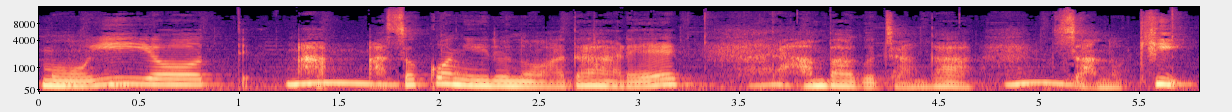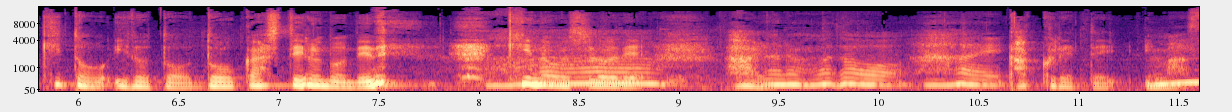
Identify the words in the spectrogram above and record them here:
もういいよって、うん、ああそこにいるのは誰、はい、ハンバーグちゃんが、うん、あの木木と色と同化しているのでね。木の後ろで、はい、なるほど、はい、隠れています、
